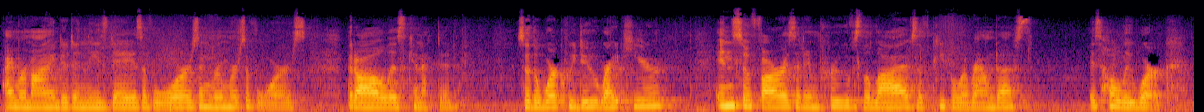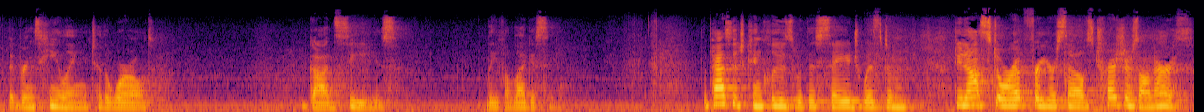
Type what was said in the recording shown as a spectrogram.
I'm reminded in these days of wars and rumors of wars that all is connected. So the work we do right here insofar as it improves the lives of people around us, is holy work that brings healing to the world. God sees, leave a legacy. The passage concludes with this sage wisdom Do not store up for yourselves treasures on earth,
